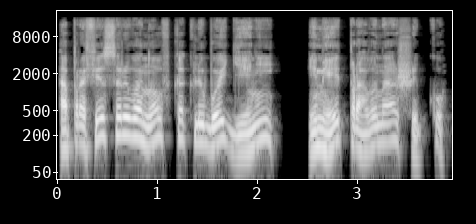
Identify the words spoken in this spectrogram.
А профессор Иванов, как любой гений, имеет право на ошибку.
